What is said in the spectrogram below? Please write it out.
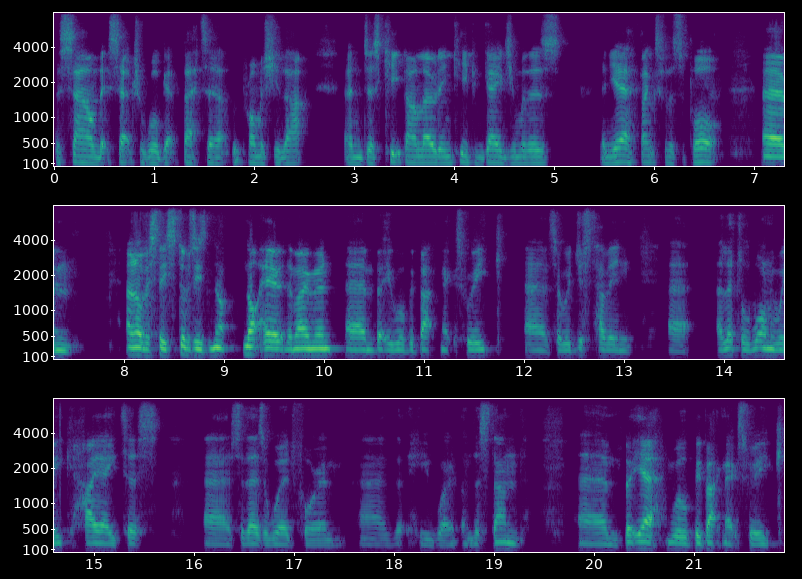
the sound, etc., will get better. We promise you that. And just keep downloading, keep engaging with us and yeah, thanks for the support. Um, and obviously Stubbsy's not not here at the moment, um, but he will be back next week. Uh, so we're just having uh, a little one week hiatus. Uh, so there's a word for him uh, that he won't understand. Um, but yeah, we'll be back next week.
